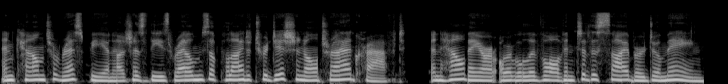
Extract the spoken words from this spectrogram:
and counterespionage as these realms apply to traditional tradecraft, and how they are or will evolve into the cyber domain.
